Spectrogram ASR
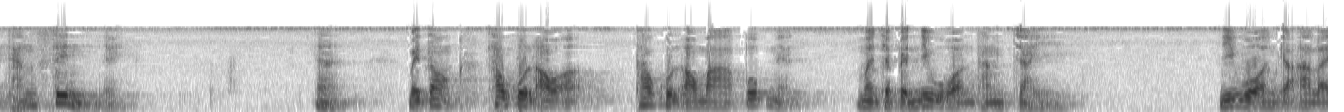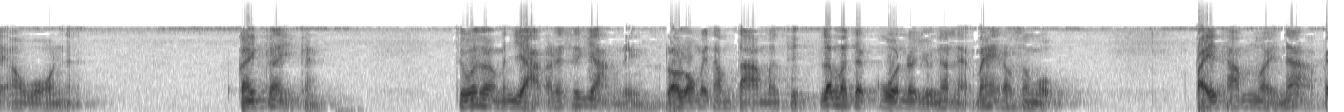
ๆ ทั้งสิ้นเลยนะไม่ต้อง เท่าคุณเอาเท่าคุณเอามาปุ๊บเนี่ย มันจะเป็นนิวรณ์ทางใจ นิวรณ์กับอะไรอาวรณ์น่ะใกล้ๆกัน ถือว่ามันอยากอะไรสักอย่างหนึ่ง เราลองไม่ทำตามมันสิ แล้วมันจะกวนเราอยู่นั่นแหละ ไม่ให้เราสงบ ไปทำหน่อยหน้า ไป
